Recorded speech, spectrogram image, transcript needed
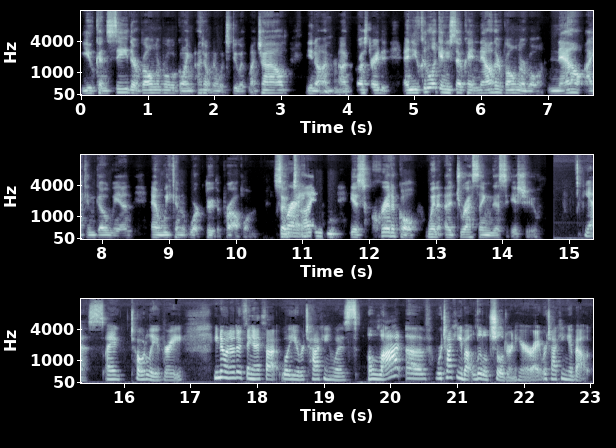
You can see they're vulnerable, going, I don't know what to do with my child. You know, I'm, Mhm. I'm frustrated. And you can look and you say, okay, now they're vulnerable. Now I can go in and we can work through the problem. So Right. timing is critical when addressing this issue. Yes, I totally agree. You know, another thing I thought while you were talking was a lot of, we're talking about little children here, right? We're talking about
